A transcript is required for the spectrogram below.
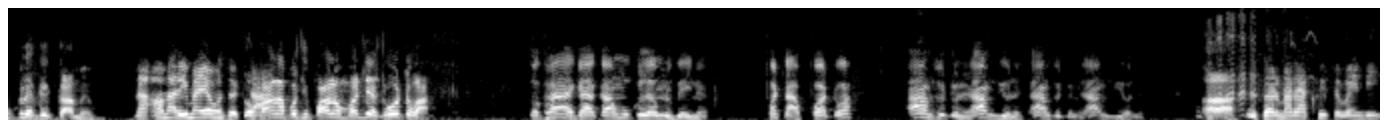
ઉકલે કંઈક કામ એમ. ના અમારે એમાં એવું છે કે તો પાણા પછી પાણો મંડે છોટવા તો ખાય ખાય કામ ઉકલે અમને બે ને ફટાફટ હો. આમ છૂટો ને આમ ગયો ને આમ છૂટો ને આમ ગયો ને હા. ઉધડમાં રાખવી છે વંડી.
